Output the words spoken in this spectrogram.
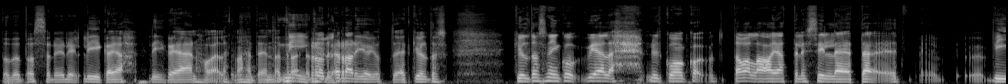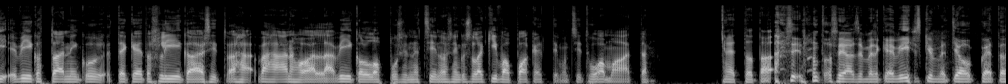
tuota, tuota, niin liika, ja, liika ja NHL, että mähän teen noita niin, ra- radiojuttuja, että kyllä tuossa kyllä tos niinku vielä, nyt kun on tavallaan ajattelisi silleen, että, että vi, viikoittain niinku tekee tuossa liikaa ja sitten vähän, vähän NHL viikonloppuisin, että siinä olisi niinku sellainen kiva paketti, mutta sitten huomaa, että – että tota, siinä on tosiaan se melkein 50 joukkoa, että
